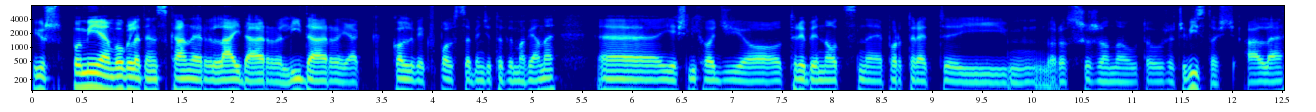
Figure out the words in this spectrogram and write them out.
Już pomijam w ogóle ten skaner LiDAR, LIDAR, jakkolwiek w Polsce będzie to wymawiane, e, jeśli chodzi o tryby nocne, portrety i mm, rozszerzoną tą rzeczywistość, ale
